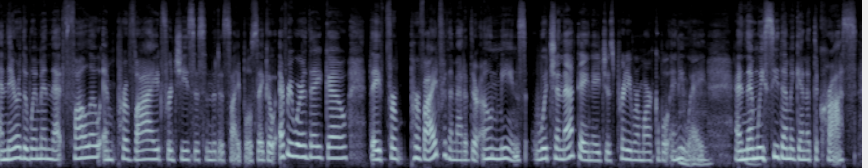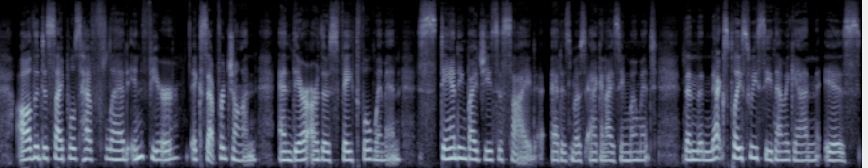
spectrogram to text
and they're the women that follow and provide for Jesus and the disciples. They go everywhere they go, they for, provide for them out of their own means, which in that that day and age is pretty remarkable anyway. Mm-hmm. And then we see them again at the cross. All the disciples have fled in fear, except for John. And there are those faithful women standing by Jesus' side at his most agonizing moment. Then the next place we see them again is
